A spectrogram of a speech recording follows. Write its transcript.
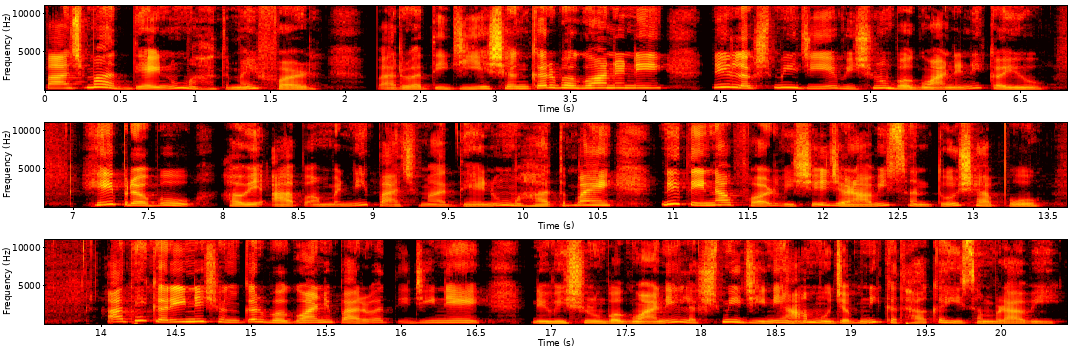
પાંચમા અધ્યાયનું મહાત્મય ફળ. પાર્વતીજીએ શંકર ભગવાનને, ને લક્ષ્મીજીએ વિષ્ણુ ભગવાનને કહ્યું, હે પ્રભુ, હવે આપ અમને પાંચમા અધ્યાયનું મહાત્મય, ને તેના ફળ વિશે જણાવી સંતોષ આપો. આથી કરીને શંકર ભગવાને પાર્વતીજીને, ને વિષ્ણુ ભગવાને લક્ષ્મીજીને આ મુજબની કથા કહી સંભળાવી.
